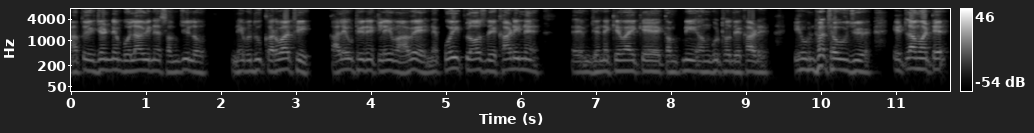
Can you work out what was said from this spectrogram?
આ તો એજન્ટને બોલાવીને સમજી લો ને એ બધું કરવાથી કાલે ઉઠીને ક્લેમ આવે ને કોઈ ક્લોઝ દેખાડીને, એમ જેને કહેવાય કે કંપની અંગૂઠો દેખાડે, એવું ન થવું જોઈએ. એટલા માટે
